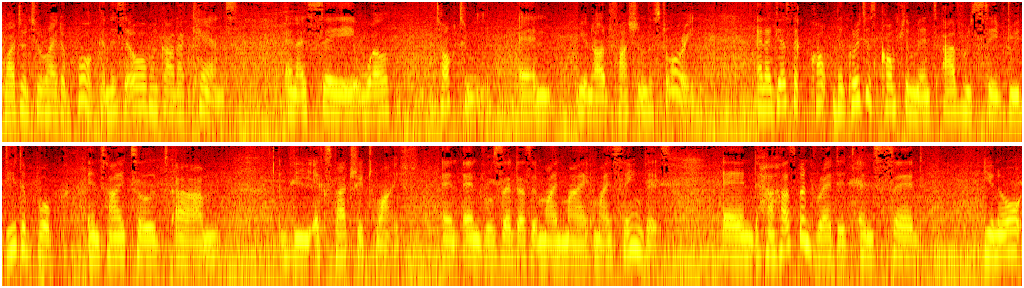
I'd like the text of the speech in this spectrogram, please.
Why don't you write a book? And they say, Oh my God, I can't. And I say, Well, talk to me. And, you know, I'd fashion the story. And I guess the, the greatest compliment I've received, we did a book entitled um, The Expatriate Wife. And, and Rosette doesn't mind my, my saying this. And her husband read it and said, You know,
